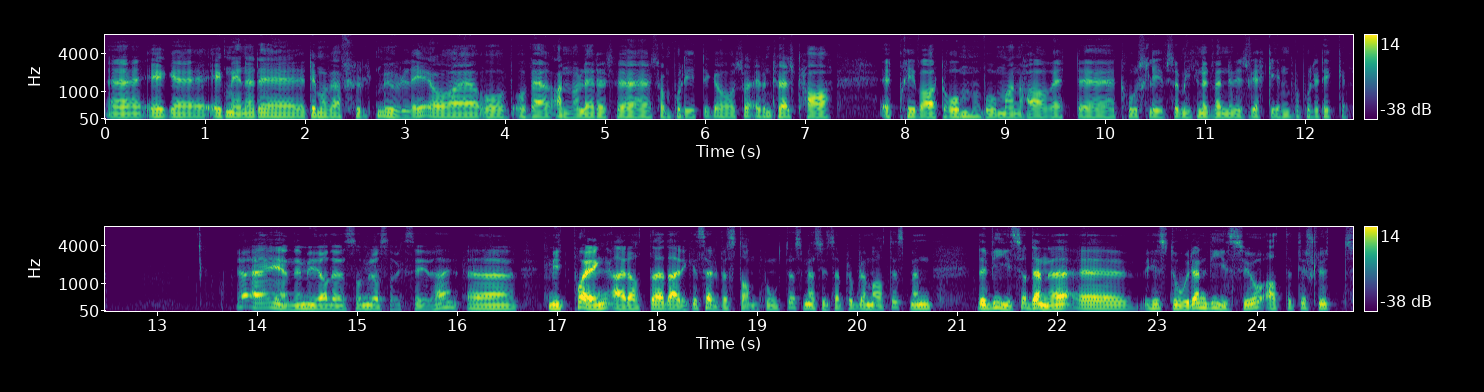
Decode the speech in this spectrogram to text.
Jeg, jeg, mener det, det, må være fullt mulig å, å, å være annerledes som politiker, og så eventuelt ha et privat rom hvor man har et trosliv som ikke nødvendigvis virker inn på politikken. Ja, jeg er enig i mye av det som Røsvik sier her. Eh, mitt poeng er at eh, det er ikke selve standpunktet som jeg syns er problematisk, men det viser jo, denne eh, historien viser jo at det til slutt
